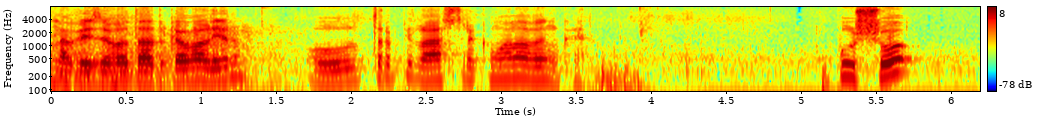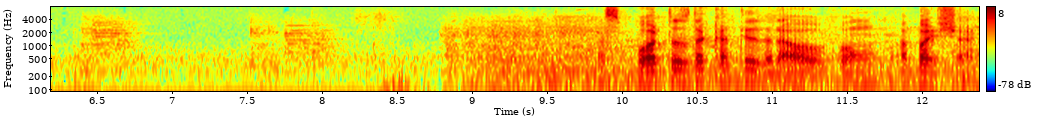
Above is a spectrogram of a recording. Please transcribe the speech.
Uma vez derrotado o cavaleiro, outra pilastra com alavanca. Puxou. As portas da catedral vão abaixar.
